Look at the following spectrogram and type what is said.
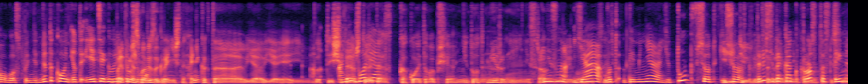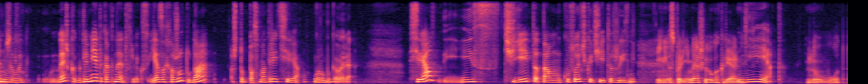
О, господи, нет, мне такого нет. Я тебе говорю, Поэтому я почему. смотрю заграничных. Они как-то, я, я, и вот и считаю, Они что более это какой-то вообще не тот мир и не сравниваю Не знаю, его я этим. вот для меня YouTube все-таки еще раз повторюсь, это как просто стриминговый, знаешь, как для меня это как Netflix. Я захожу туда, чтобы посмотреть сериал, грубо говоря. Сериал из чьей-то там кусочка чьей-то жизни. И не воспринимаешь его как реальность. Нет. Ну вот.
